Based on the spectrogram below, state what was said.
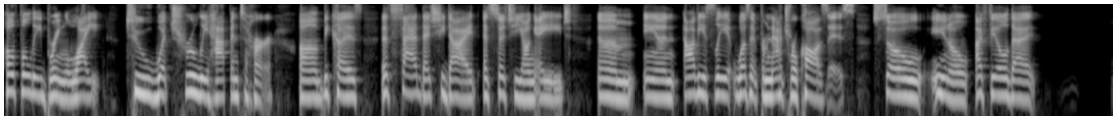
hopefully bring light to what truly happened to her. Um, because it's sad that she died at such a young age. Um, and obviously it wasn't from natural causes. So, you know, I feel that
